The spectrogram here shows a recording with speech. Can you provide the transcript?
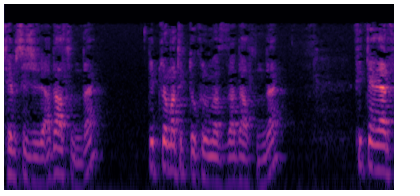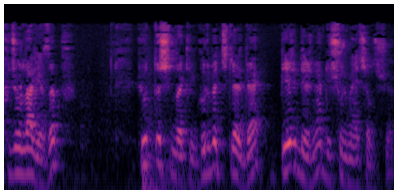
temsilciliği adı altında, diplomatik dokunulmazlığı adı altında fitneler, fucurlar yazıp yurt dışındaki gurbetçileri de birbirine düşürmeye çalışıyor.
